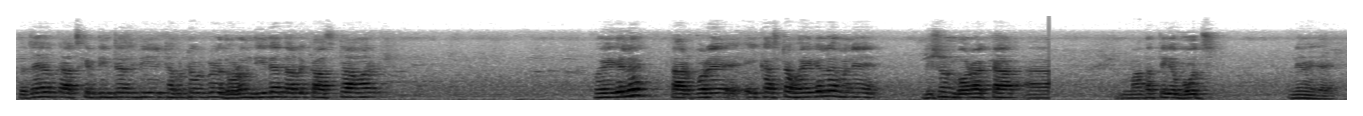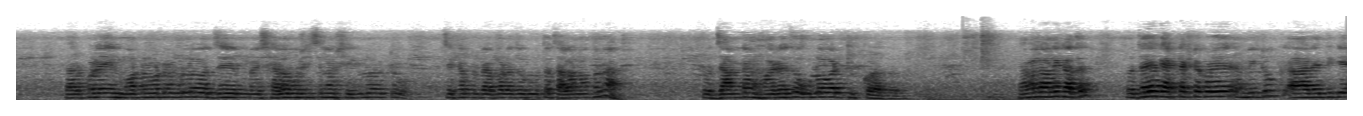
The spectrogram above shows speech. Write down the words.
তো যাই হোক, আজকের দিনটা যদি ঠাকুর ঠাকুর করে ধরন দিয়ে দেয়, তাহলে কাজটা আমার হয়ে গেলে, তারপরে এই কাজটা হয়ে গেলে মানে ভীষণ বড় একটা মাথার থেকে বোঝ নেমে যায়। তারপরে এই মোটর মোটরগুলো যে শ্যালো বসিয়েছিলাম, সেগুলো একটু চেক আপের ব্যাপার আছে ওগুলো তো চালানো হতো না, তো জাম টাম হয়ে রয়েছে, ওগুলো আবার ঠিক করাতে হবে। ঝামেলা অনেক আছে। তো যাই হোক, একটা একটা করে মিটুক, আর এদিকে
